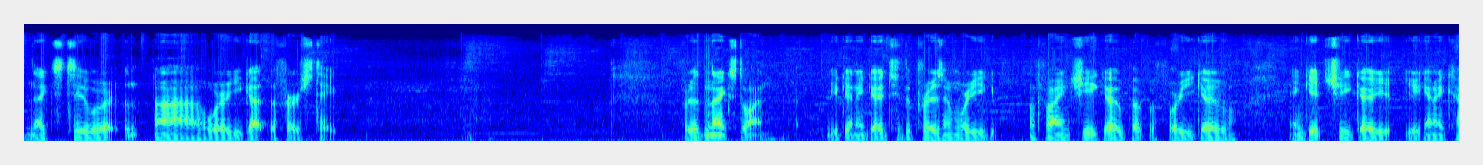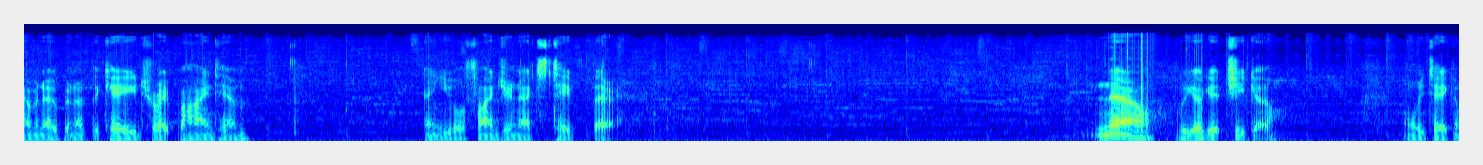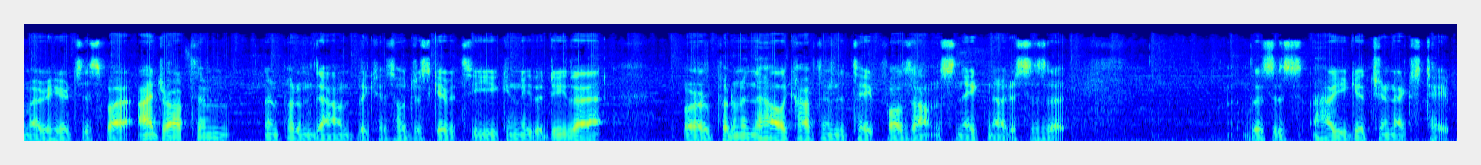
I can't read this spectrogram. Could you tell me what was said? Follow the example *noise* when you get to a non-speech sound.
next to where, uh, where you got the first tape. For the next one, you're gonna go to the prison where you find Chico, but before you go and get Chico, you're to come and open up the cage right behind him. And you will find your next tape there. Now, we go get Chico. And we take him over here to the spot. I dropped him and put him down because he'll just give it to you. You can either do that or put him in the helicopter and the tape falls out and Snake notices it this is how you get your next tape.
